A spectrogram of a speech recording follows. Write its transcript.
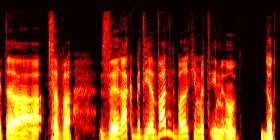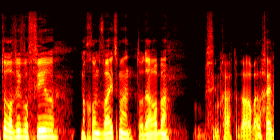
את הצבא, זה רק בדיעבד התברר כמתאים מאוד. דוקטור אביב אופיר, מכון ויצמן, תודה רבה. בשמחה, תודה רבה לכם.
